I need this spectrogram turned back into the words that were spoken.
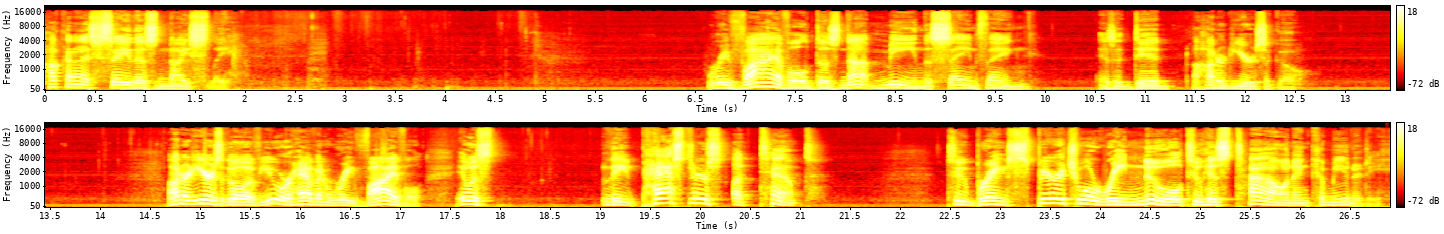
How can I say this nicely? Revival does not mean the same thing as it did a hundred years ago. A hundred years ago, if you were having revival, it was the pastor's attempt to bring spiritual renewal to his town and community.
